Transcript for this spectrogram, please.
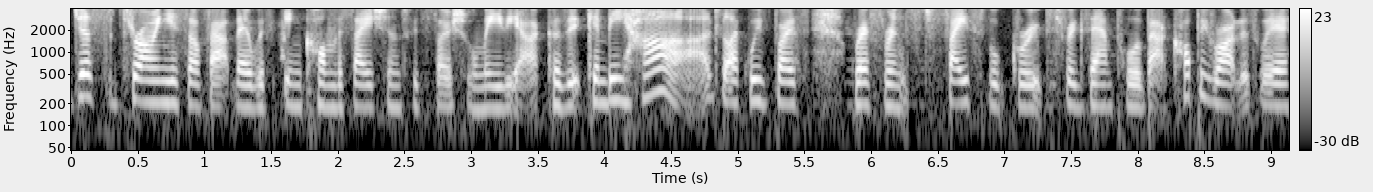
just throwing yourself out there with in conversations with social media because it can be hard. Like we've both referenced facebook groups for example about copywriters where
